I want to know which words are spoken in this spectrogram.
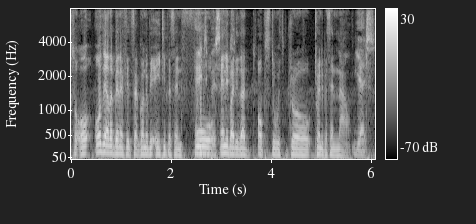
So all, all the other benefits are going to be 80% for 80%. anybody that opts to withdraw 20% now. Yes.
